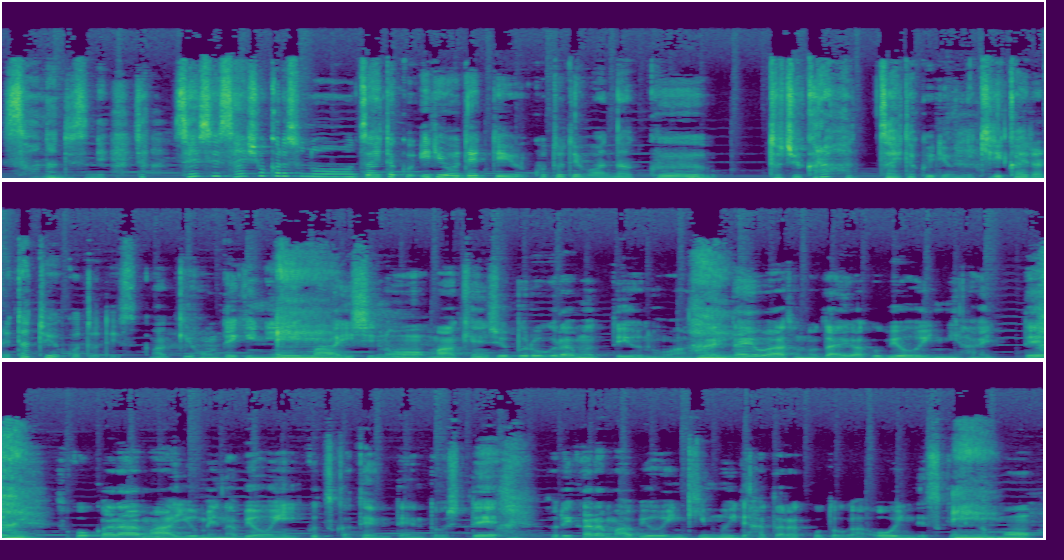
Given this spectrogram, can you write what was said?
そうなんですね。じゃあ先生最初からその在宅医療でっていうことではなく、うん途中から在宅医療に切り替えられたということですか、まあ、基本的に、まあ、医師の、まあ、研修プログラムっていうのは、大体はその大学病院に入って、はい、そこからまあ有名な病院いくつか転々として、はい、それからまあ病院勤務医で働くことが多いんですけれども、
